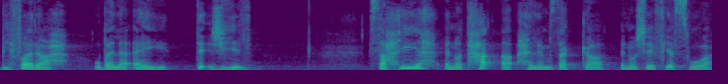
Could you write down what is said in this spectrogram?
بفرح وبلا أي تأجيل. صحيح إنه تحقق حلم زكا إنه شاف يسوع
